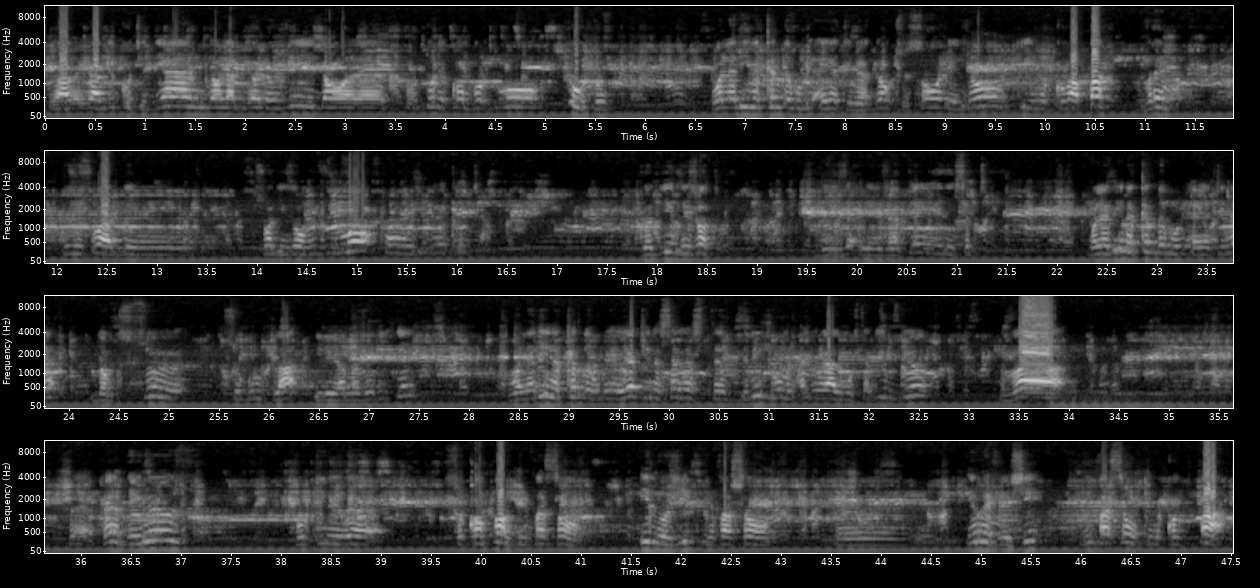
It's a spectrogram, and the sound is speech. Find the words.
Dans la vie quotidienne, dans la biologie, dans, euh, tous les comportements, tout, tout. Donc ce sont les gens qui ne croient pas vraiment, que ce soit des soi-disant musulmans ou des chrétiens que dire les autres les, les athées et les sceptiques والذين كذبوا بآياتنا donc ce, ce groupe là il est la majorité والذين كذبوا بآياتنا سنستدرجهم من حيث لا يعلمون c'est-à-dire Dieu va faire des ruses pour qu'ils euh, se comportent d'une façon illogique, d'une façon euh, irréfléchie, d'une façon qui ne compte pas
